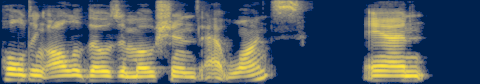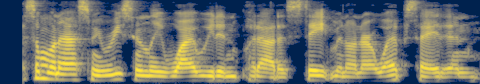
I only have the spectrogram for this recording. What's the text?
holding all of those emotions at once. And someone asked me recently why we didn't put out a statement on our website and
